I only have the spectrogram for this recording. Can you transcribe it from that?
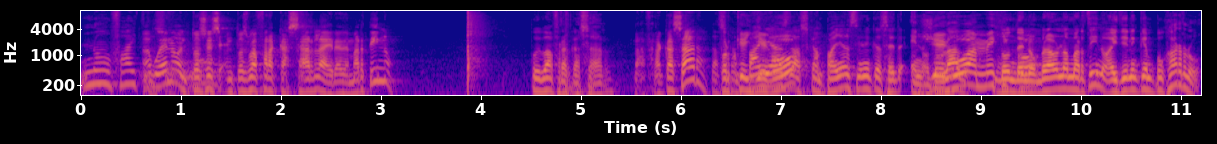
No, fight. Ah, bueno, entonces, entonces va a fracasar la era de Martino. Pues va a fracasar. Va a fracasar. Las porque campañas, llegó, las campañas tienen que ser en otro llegó lado, a México- donde nombraron a Martino. Ahí tienen que empujarlo.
